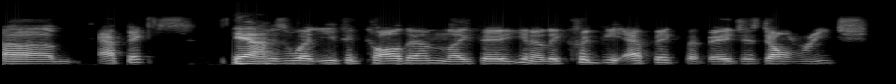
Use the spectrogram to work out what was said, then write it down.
um epics yeah, is what you could call them. Like they you know they could be epic but they just don't reach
